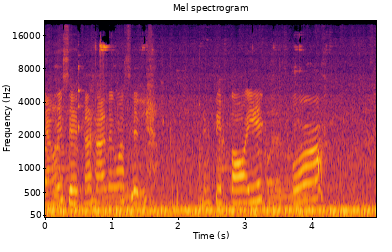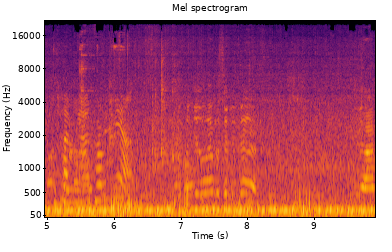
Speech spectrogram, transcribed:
ยังไม่เสร็จนะคะ นึกว่า เสร็จแล้วยังติดต่ออีก โอ้ทันงานเขาไหมเนี่ยมันเยอะไหมเปอร์เซ็นต์นี่เด้อนี่ทาน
